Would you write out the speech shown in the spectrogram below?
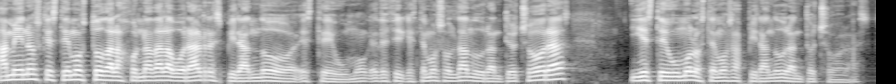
a menos que estemos toda la jornada laboral respirando este humo, es decir, que estemos soldando durante 8 horas y este humo lo estemos aspirando durante 8 horas.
